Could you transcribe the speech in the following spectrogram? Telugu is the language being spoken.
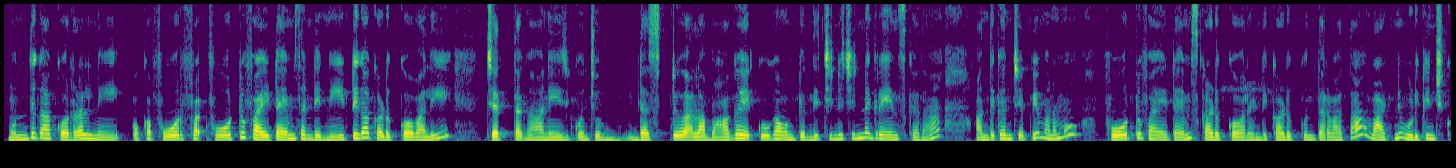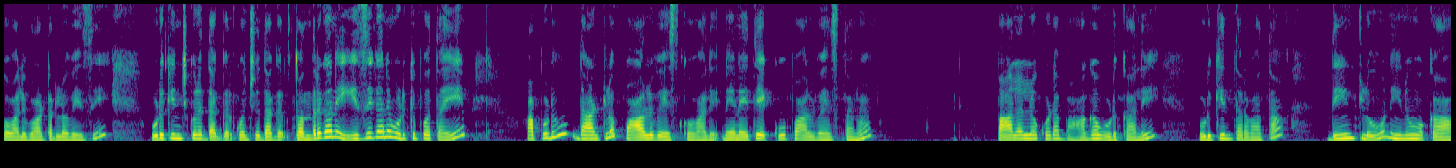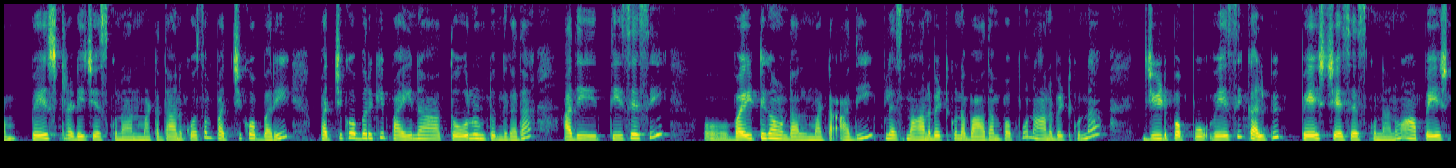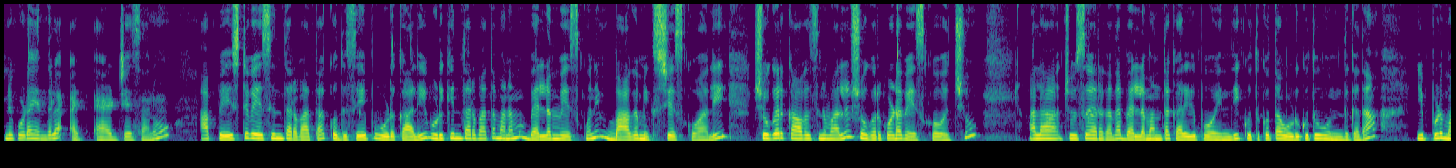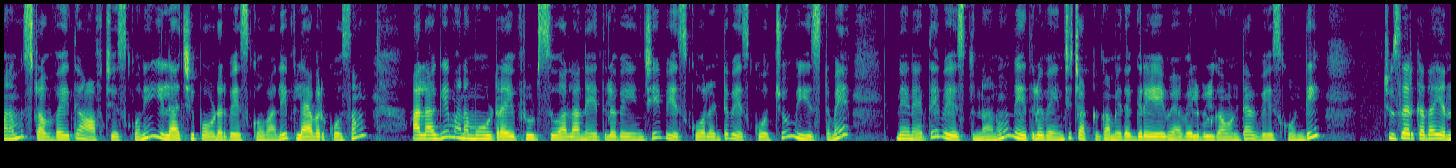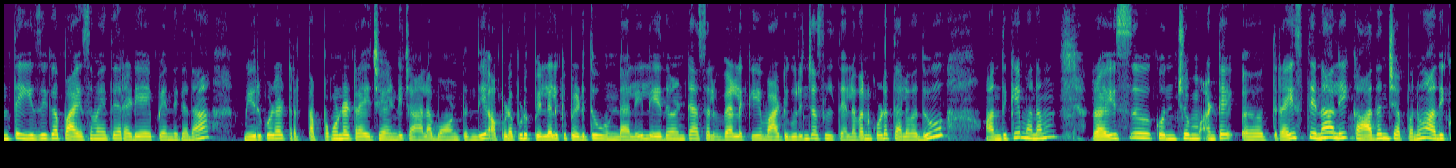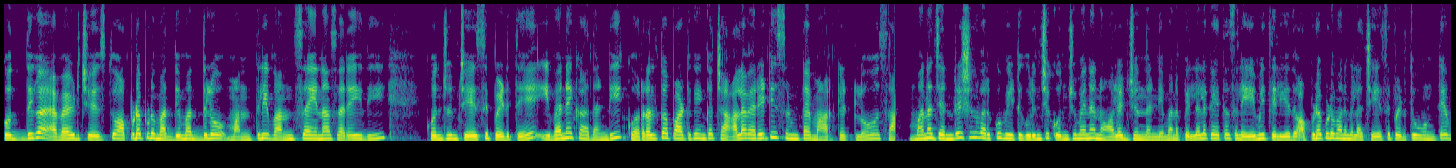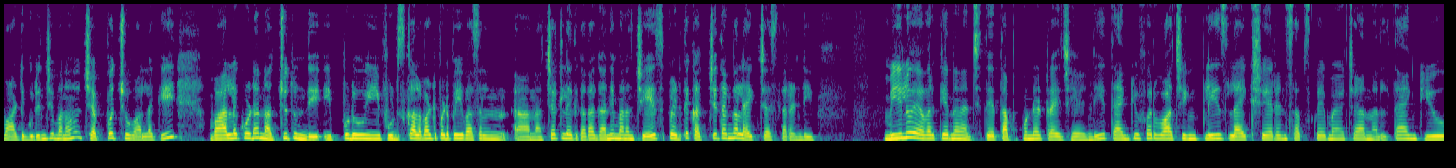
ముందుగా కొర్రల్ని ఒక four four two five times అండి నీట్గా కడుక్కోవాలి. చెత్త కానీ కొంచెం డస్ట్ అలా బాగా ఎక్కువగా ఉంటుంది. చిన్న చిన్న గ్రెయిన్స్ కదా. అందుకని చెప్పి మనము ఫోర్ టు ఫైవ్ టైమ్స్ కడుక్కోవాలండి. కడుక్కున్న తర్వాత వాటిని ఉడికించుకోవాలి వాటర్లో వేసి. ఉడికించుకునే దగ్గర కొంచెం దగ్గర తొందరగానే ఈజీగానే ఉడికిపోతాయి. అప్పుడు దాంట్లో పాలు వేసుకోవాలి. నేనైతే ఎక్కువ పాలు వేస్తాను. పాలల్లో కూడా బాగా ఉడకాలి. ఉడికిన తర్వాత దీంట్లో నేను ఒక పేస్ట్ రెడీ చేసుకున్నాను అనమాట దానికోసం పచ్చి కొబ్బరి పచ్చి కొబ్బరికి పైన తోలు ఉంటుంది కదా అది తీసేసి వైట్గా ఉండాలన్నమాట. అది ప్లస్ నానబెట్టుకున్న బాదం పప్పు నానబెట్టుకున్న జీడిపప్పు వేసి కలిపి పేస్ట్ చేసేసుకున్నాను. ఆ పేస్ట్ని కూడా ఇందులో యాడ్ చేశాను. ఆ పేస్ట్ వేసిన తర్వాత కొద్దిసేపు ఉడకాలి. ఉడికిన తర్వాత మనం బెల్లం వేసుకొని బాగా మిక్స్ చేసుకోవాలి. షుగర్ కావాల్సిన వాళ్ళు షుగర్ కూడా వేసుకోవచ్చు. అలా చూసారు కదా బెల్లం అంతా కరిగిపోయింది కుతకుత ఉడుకుతూ ఉంది కదా. ఇప్పుడు మనం స్టవ్ అయితే ఆఫ్ చేసుకొని ఇలాచీ పౌడర్ వేసుకోవాలి ఫ్లేవర్ కోసం. అలాగే మనము డ్రై ఫ్రూట్స్ అలా నేతిలో వేయించి వేసుకోవాలంటే వేసుకోవచ్చు. మీ ఇష్టమే. నేనైతే వేస్తున్నాను. నేతిలో వేయించి చక్కగా మీ దగ్గర ఏమి అవైలబుల్గా ఉంటే అవి వేసుకోండి. చూసారు కదా ఎంత ఈజీగా పాయసం అయితే రెడీ అయిపోయింది కదా. మీరు కూడా తప్పకుండా ట్రై చేయండి చాలా బాగుంటుంది. అప్పుడప్పుడు పిల్లలకి పెడుతూ ఉండాలి. లేదు అంటే అసలు వాళ్ళకి వాటి గురించి అసలు తెలవని కూడా తెలవదు. అందుకే మనం రైస్ కొంచెం అంటే రైస్ తినాలి కాదని చెప్పను. అది కొద్దిగా అవాయిడ్ చేస్తూ అప్పుడప్పుడు మధ్య మధ్యలో మంత్లీ వన్స్ అయినా సరే ఇది కొంచెం చేసి పెడితే ఇవనే కాదండి. కొర్రలతో పాటుగా ఇంకా చాలా వెరైటీస్ ఉంటాయి మార్కెట్లో. మన జనరేషన్ వరకు వీటి గురించి కొంచెమైనా నాలెడ్జ్ ఉందండి. మన పిల్లలకైతే అసలు ఏమీ తెలియదు. అప్పుడప్పుడు మనం ఇలా చేసి పెడుతూ ఉంటే వాటి గురించి మనం చెప్పొచ్చు వాళ్ళకి. వాళ్ళకు కూడా నచ్చుతుంది. ఇప్పుడు ఈ ఫుడ్స్కి అలవాటు పడిపోయి అసలు నచ్చట్లేదు కదా. కానీ మనం చేసి పెడితే ఖచ్చితంగా లైక్ చేస్తారండి. మీలో ఎవరికైనా నచ్చితే తప్పకుండా ట్రై చేయండి. Thank you for watching. Please like share and subscribe my channel. Thank you.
